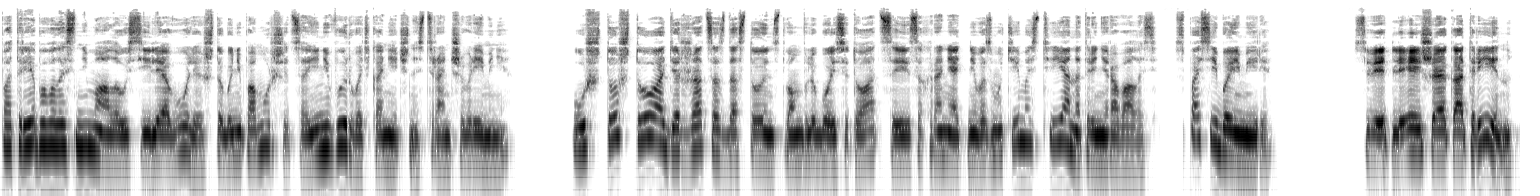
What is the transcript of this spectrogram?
Потребовалось немало усилия воли, чтобы не поморщиться и не вырвать конечность раньше времени. Уж то-что, а держаться с достоинством в любой ситуации и сохранять невозмутимость я натренировалась. Спасибо Эмире. Светлейшая Катрин,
